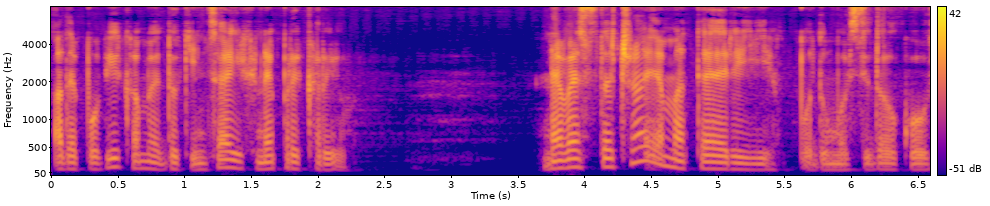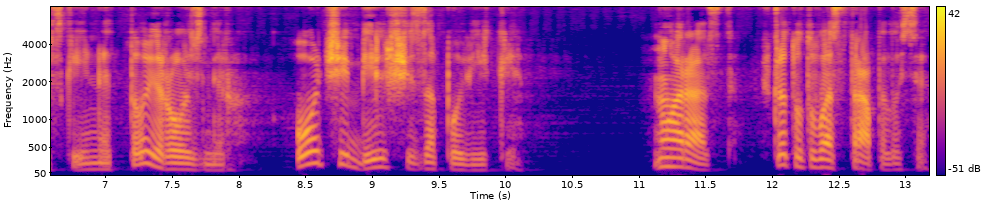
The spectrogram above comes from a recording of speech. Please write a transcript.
але повіками до кінця їх не прикрив. Не вистачає матерії, подумав Сідалковський, не той розмір. Очі більші за повіки. Ну, гаразд, що тут у вас трапилося?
